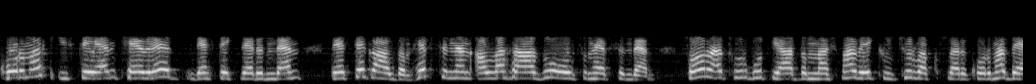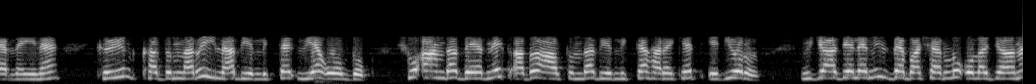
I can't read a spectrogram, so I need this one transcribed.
korumak isteyen çevre desteklerinden destek aldım. Hepsinden Allah razı olsun hepsinden. Sonra Turgut Yardımlaşma ve Kültür Vakıfları Koruma Derneği'ne köyün kadınlarıyla birlikte üye olduk. Şu anda dernek adı altında birlikte hareket ediyoruz. Mücadelemiz de başarılı olacağına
